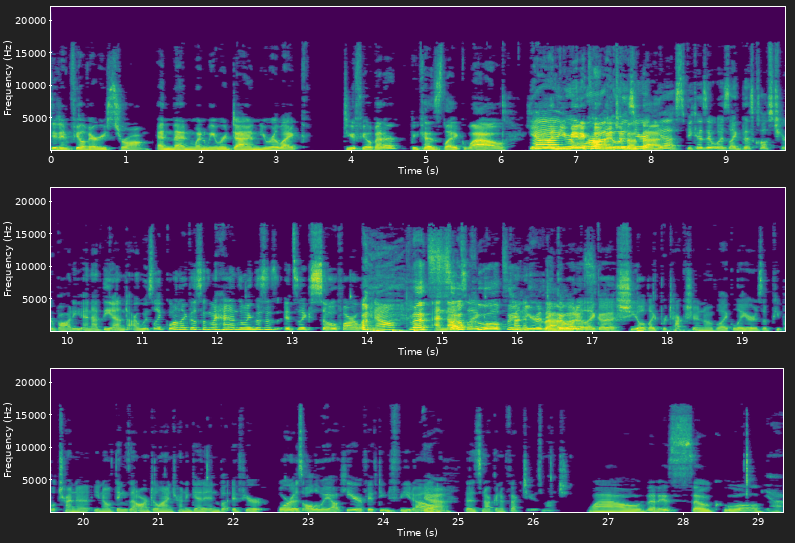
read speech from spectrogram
didn't feel very strong. And then when we were done, you were like, do you feel better? Because like, wow. You- yeah, and you your made a comment about your, that. Yes, because it was like this close to your body, and at the end, I was like going like this with my hands. I'm like, this is it's like so far away now. That's And so that's, like, cool to kind of hear think about it like a shield, like protection of like layers of people trying to, you know, things that aren't aligned trying to get in. But if your aura is all the way out here, 15 feet out, yeah. then it's not going to affect you as much. Wow. That is so cool. Yeah,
